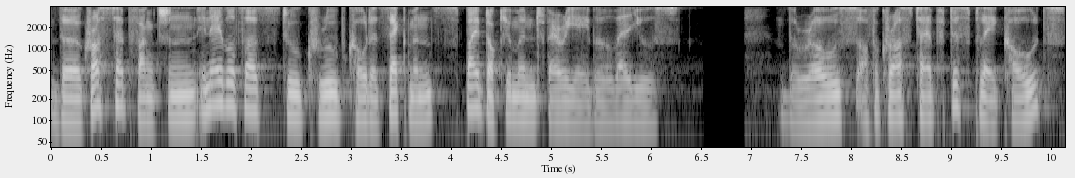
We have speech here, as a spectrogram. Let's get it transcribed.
The crosstab function enables us to group coded segments by document variable values. The rows of a crosstab display codes,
